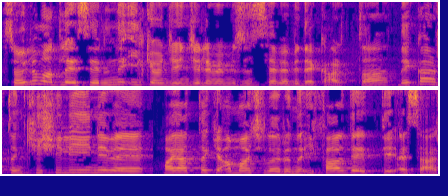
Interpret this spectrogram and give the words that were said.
Söylem adlı eserini ilk önce incelememizin sebebi Descartes'ta. Descartes'in kişiliğini ve hayattaki amaçlarını ifade ettiği eser.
